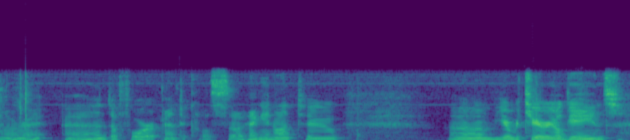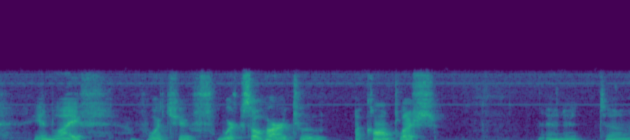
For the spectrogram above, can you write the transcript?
All right, and the Four of Pentacles. So hanging on to um, your material gains in life, of what you've worked so hard to accomplish. And it, uh,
